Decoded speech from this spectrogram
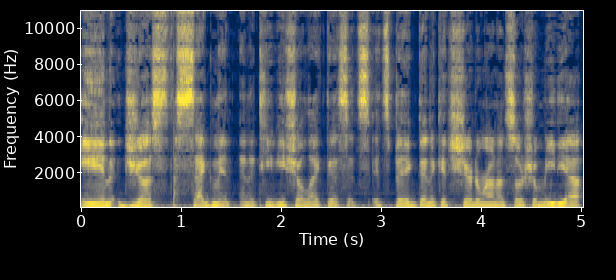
in just a segment in a TV show like this. It's it's big. Then it gets shared around on social media.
